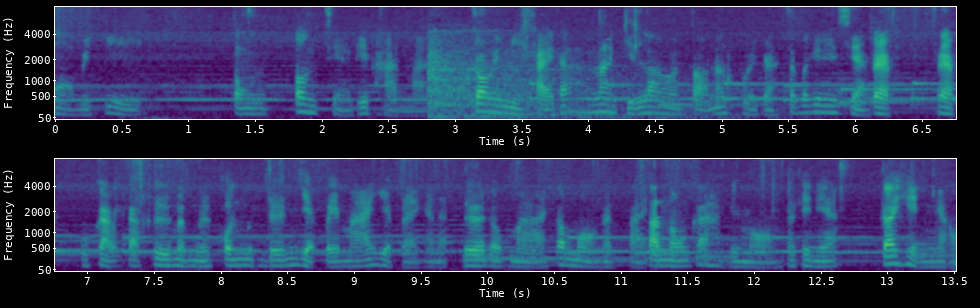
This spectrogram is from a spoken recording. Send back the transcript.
มองไปที่ตรงต้นเสียงที่ผ่านมา ก็ไม่มีใครก็นั่งกินเหล้ากันต่อนั่งคุยกันแต่เมื่อกี้มีเสียงแบบแบบกุกกะกุกกะคือแบบเหมือนคนเดินเหยียบใบไม้เหยียบอะไรกันอะเดินออกมาก็มองกันไปตานงก็หันไปมองแล้วทีเนี้ยก็เห็นเงา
